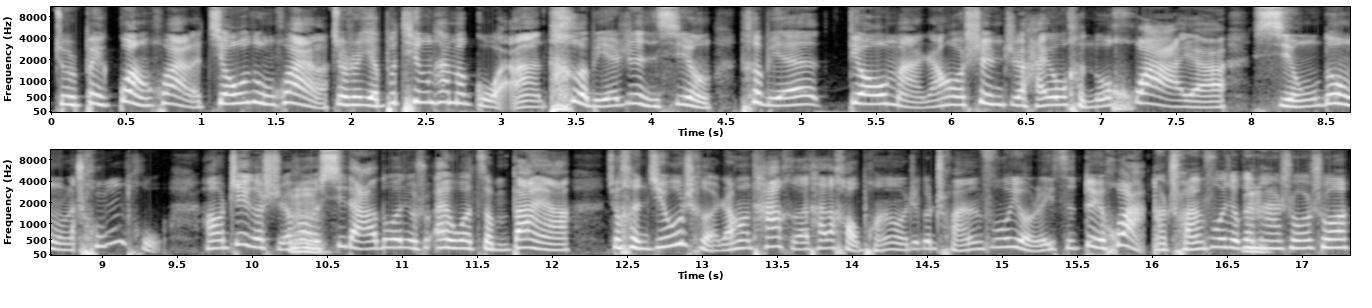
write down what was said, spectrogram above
就是被惯坏了，骄纵坏了，就是也不听他们管，特别任性，特别刁蛮，然后甚至还有很多话呀、行动冲突。然后这个时候，嗯悉达多就说：“哎，我怎么办呀？”就很纠扯。然后他和他的好朋友这个船夫有了一次对话，啊船夫就跟他说：“说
